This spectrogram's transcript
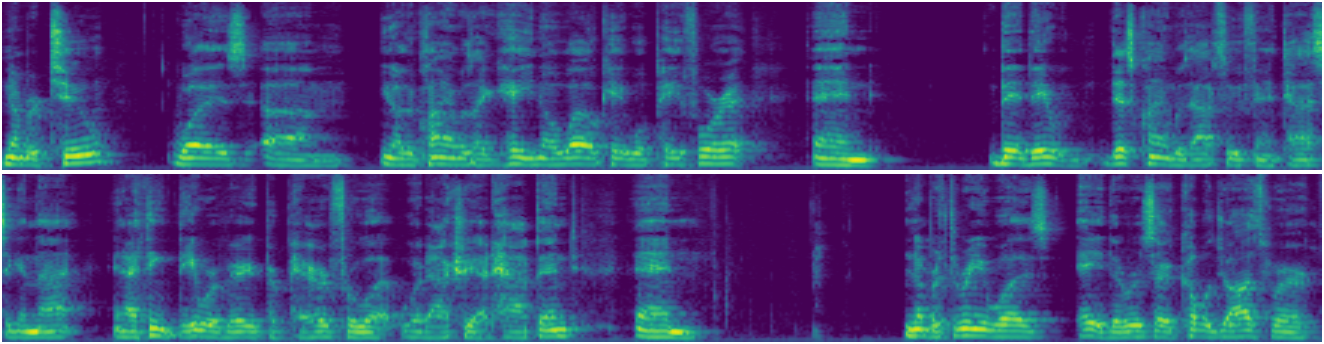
Number two was um, you know the client was like, hey, you know what? Okay, we'll pay for it, and they they this client was absolutely fantastic in that, and I think they were very prepared for what what actually had happened and number three was, hey, there was a couple jobs where,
